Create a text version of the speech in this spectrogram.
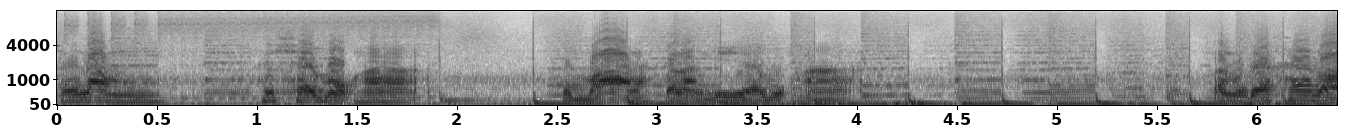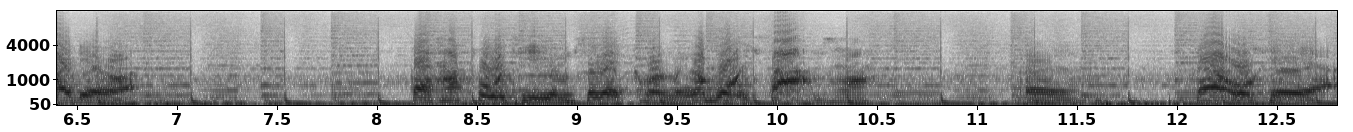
แนะนำให้ใช้บวก5ผมว่านะกำลังดีเลยบวก5แต่มันได้แค่ร้อยเดียวอะแต่ถ้าฟูลทีม11คนมันก็บวกอีก3ใช่ไหมเออ ก็โอเคอะ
